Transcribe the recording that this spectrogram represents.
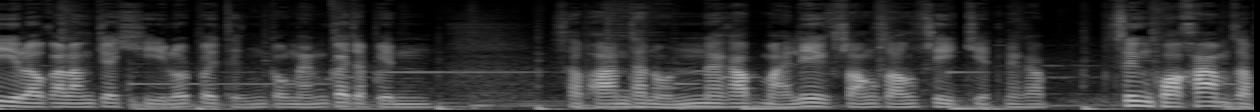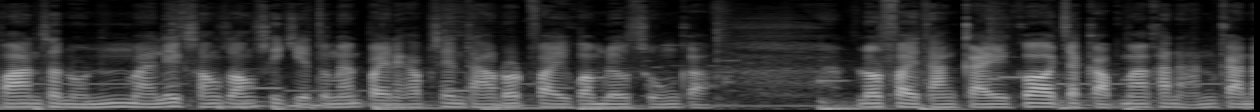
ที่เรากำลังจะขี่รถไปถึงตรงนั้นก็จะเป็นสะพานถนนนะครับ หมายเลข 2247 นะครับ ซึ่งพอข้ามสะพานถนนหมายเลข 2247 ตรงนั้นไปนะครับ เส้นทางรถไฟความเร็วสูงกับรถไฟทางไกลก็จะกลับมาขนานกัน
